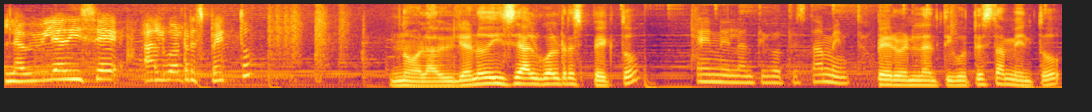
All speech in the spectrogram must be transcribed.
¿La Biblia dice algo al respecto? No, la Biblia no dice algo al respecto, En el Antiguo Testamento. pero en el Antiguo Testamento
